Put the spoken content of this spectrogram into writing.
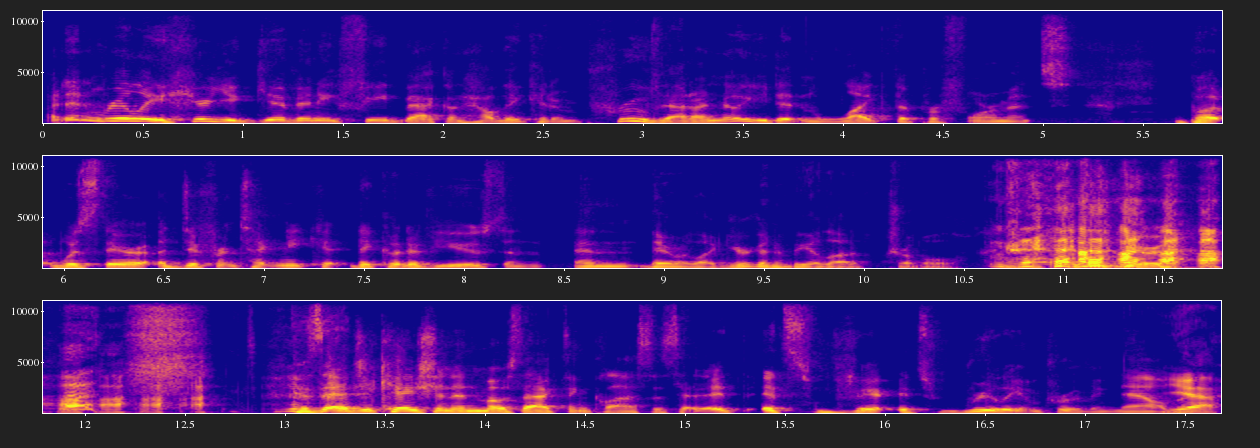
I didn't really hear you give any feedback on how they could improve that. I know you didn't like the performance, but was there a different technique they could have used? And, and they were like, you're going to be a lot of trouble. Because education in most acting classes, it, it's very, it's really improving now. but- yeah.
